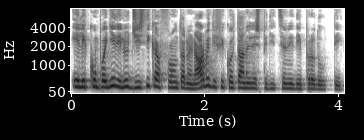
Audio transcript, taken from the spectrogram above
e le compagnie di logistica affrontano enormi difficoltà nelle spedizioni dei prodotti.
